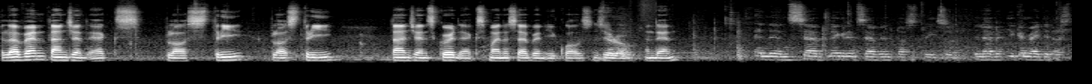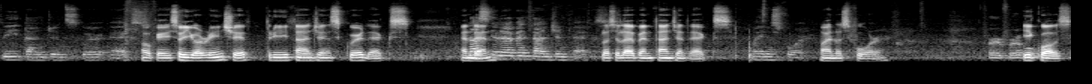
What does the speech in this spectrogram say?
11 tangent x plus 3 plus 3 tangent squared x minus 7 equals 0. And then, and then seven, negative 7 plus 3. So 11, you can write it as 3 tangent square x. okay, so you arrange it 3 tangent squared x and plus then 11 tangent x. plus 11 tangent x minus 4. minus 4 For, for a moment. equals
